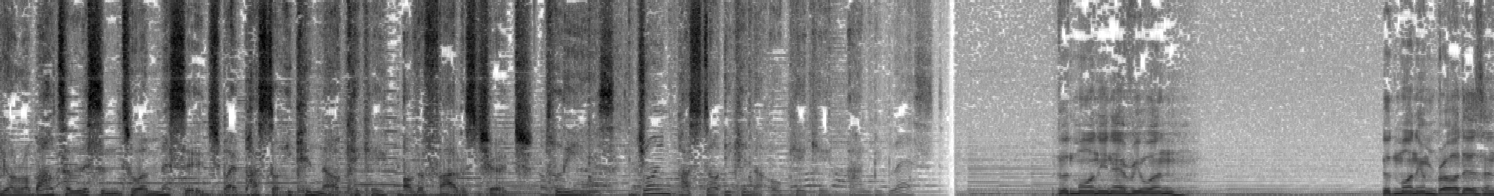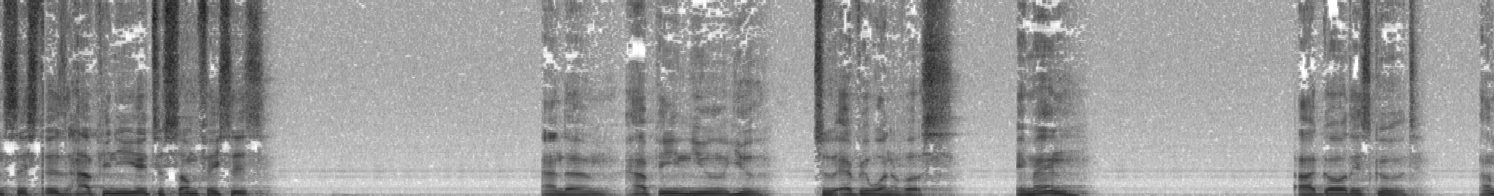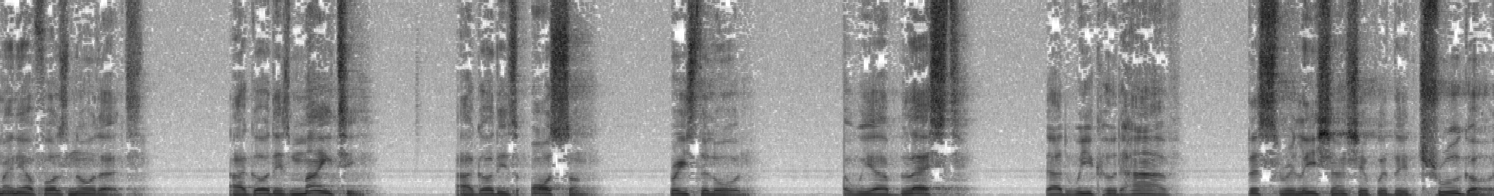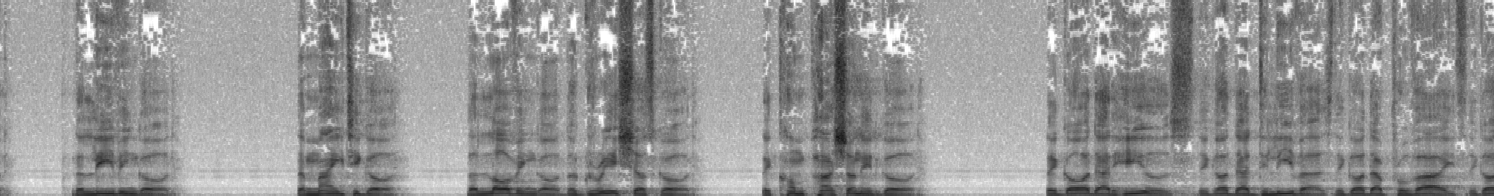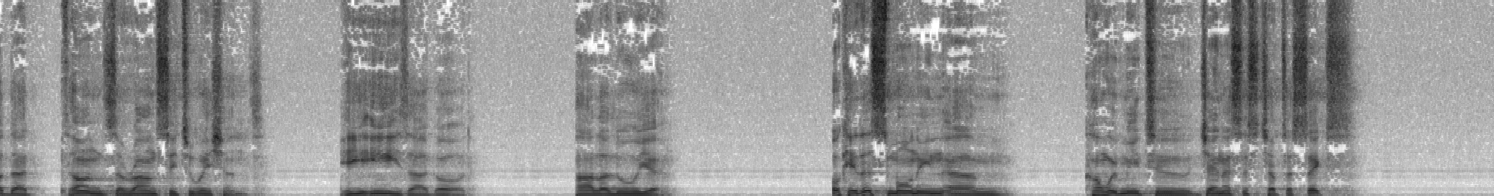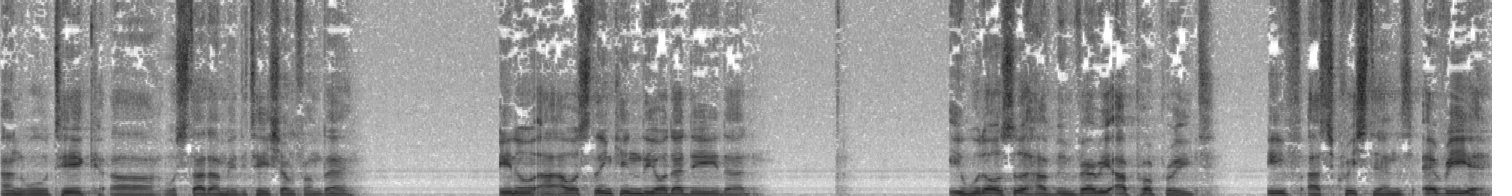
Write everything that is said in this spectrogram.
You're about to listen to a message by Pastor Ikenna Okeke of the Father's Church. Please join Pastor Ikenna Okeke and be blessed. Good morning, everyone. Good morning, brothers and sisters. Happy New Year to some faces. And um, Happy New You to every one of us. Amen. Our God is good. How many of us know that? Our God is mighty. Our God is awesome. Praise the Lord. We are blessed that we could have this relationship with the true God, the living God, the mighty God, the loving God, the gracious God, the compassionate God, the God that heals, the God that delivers, the God that provides, the God that turns around situations. He is our God. Hallelujah. Okay, this morning, um, come with me to Genesis chapter 6, and we'll take, uh, we'll start our meditation from there. You know, I, I was thinking the other day that it would also have been very appropriate if, as Christians, every year,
